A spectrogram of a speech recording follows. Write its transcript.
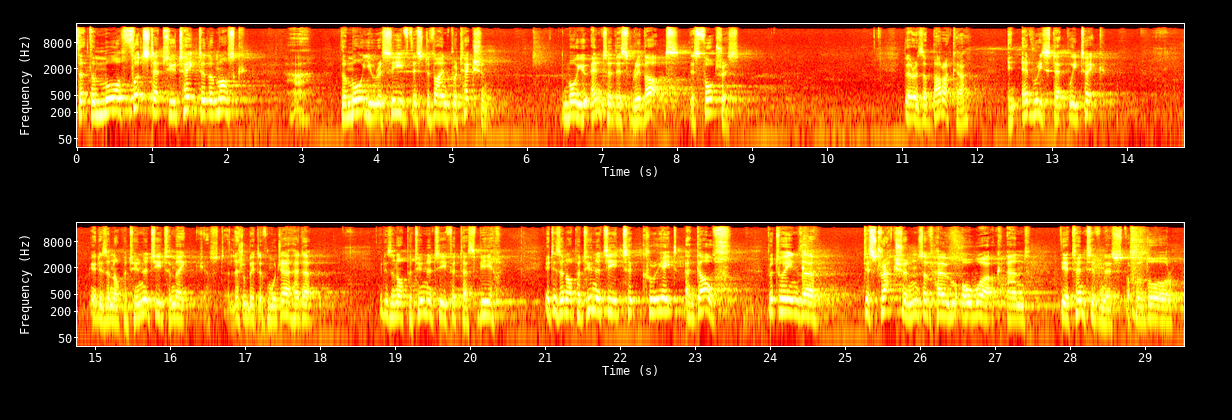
that the more footsteps you take to the mosque, the more you receive this divine protection, the more you enter this ribat, this fortress. There is a barakah in every step we take. It is an opportunity to make just a little bit of mujahada. It is an opportunity for tasbih. It is an opportunity to create a gulf between the distractions of home or work and the attentiveness, the hudur,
